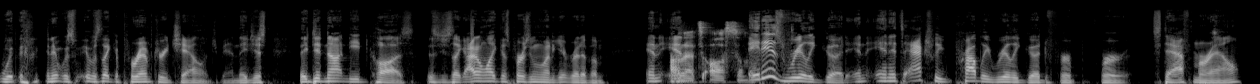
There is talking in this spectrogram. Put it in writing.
with and it was it was like a peremptory challenge, man. They just they did not need cause. It's just like I don't like this person. We want to get rid of him. And, oh, and oh, that's awesome. It is really good, and and it's actually probably really good for for staff morale.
